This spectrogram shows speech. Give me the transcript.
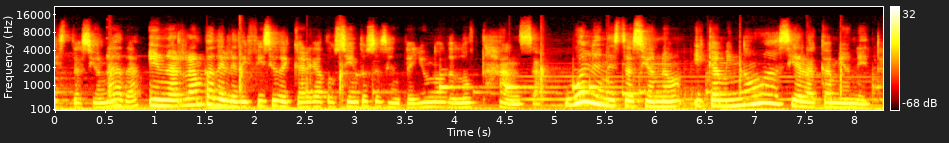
estacionada en la rampa del edificio de carga 261 de Lufthansa. Wallen estacionó y caminó hacia la camioneta.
